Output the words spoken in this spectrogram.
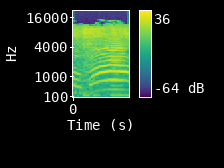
Oba!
